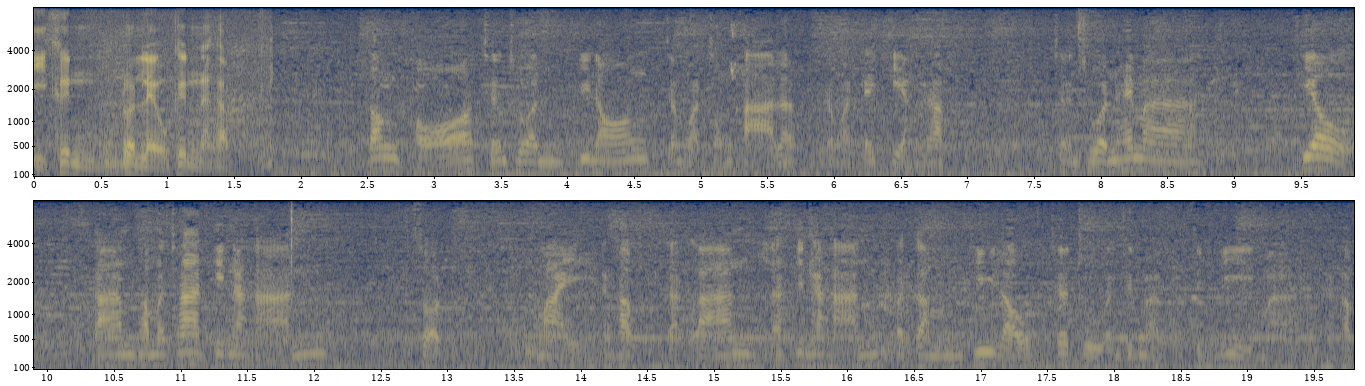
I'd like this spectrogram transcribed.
ดีขึ้นรวดเร็วขึ้นนะครับ ต้องขอเชิญชวนพี่น้องจังหวัดสงขลาและจังหวัดใกล้เคียงนะครับ เชิญชวนให้มาเที่ยวตามธรรมชาติกินอาหารสดใหม่นะครับ จากร้านและกินอาหารประจำที่เราเชิดชูกันขึ้นมาของสิบที่มานะครับ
